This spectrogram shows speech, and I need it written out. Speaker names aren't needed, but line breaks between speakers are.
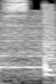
Podcast.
